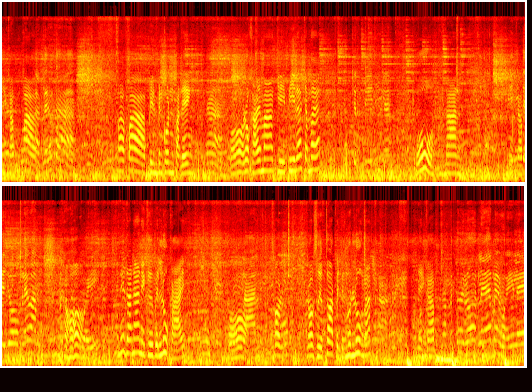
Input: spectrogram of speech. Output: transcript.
นี่ครับป้าตัดแล้วค่ะป้าป้าพินเป็นคนผัดเองค่ะอ๋อเราขายมากี่ปีแล้วจำได้ไหมหกเจ็ดปีที่แล้วโอ้นานนี่ครับจะโยมแล้วอะมันอ๋อสวยอันนี้ด้านหน้านี่คือเป็นลูกขายอ๋อร้านก็เราสืบทอดไปถึงรุ่นลูกนะค่ะ นี่ครับทำไม่ค่อยรอดแล้วไม่ไหวแล้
